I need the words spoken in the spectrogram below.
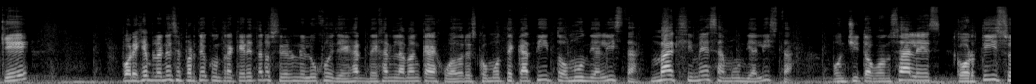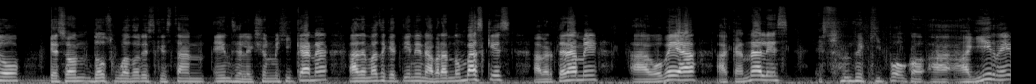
que, por ejemplo, en ese partido contra Querétaro se dieron el lujo de dejar, dejar en la banca de jugadores como Tecatito, mundialista, Maxi Mesa, mundialista, Ponchito González, Cortizo, que son dos jugadores que están en selección mexicana, además de que tienen a Brandon Vázquez, a Berterame, a Gobea, a Canales. Es un equipo, a Aguirre,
